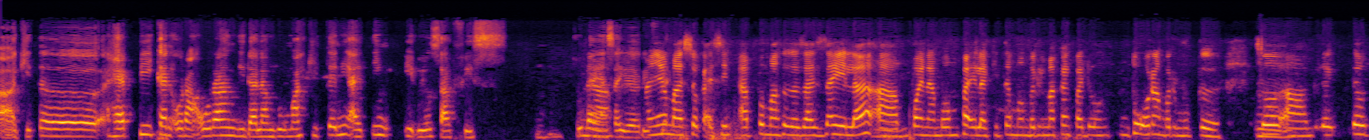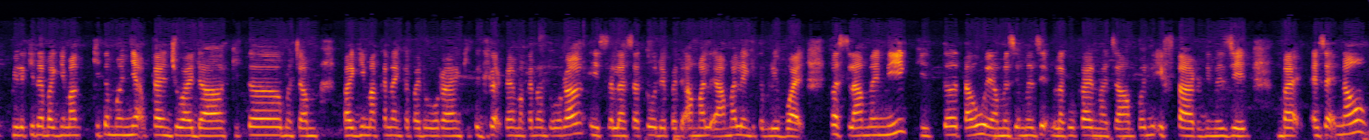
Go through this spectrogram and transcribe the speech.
uh, kita happykan orang-orang di dalam rumah kita ni I think it will suffice Hmm. Itulah yang saya Hanya masuk kat sini, apa maksud Zazai lah, hmm. uh, point number empat ialah kita memberi makan kepada untuk orang bermuka. So hmm. uh, bila kita bila kita bagi kita menyiapkan juada, kita macam bagi makanan kepada orang, kita grabkan makanan untuk orang, is salah satu daripada amal-amal yang kita boleh buat. So selama ni kita tahu yang masjid-masjid melakukan macam apa ni iftar di masjid. But as at now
